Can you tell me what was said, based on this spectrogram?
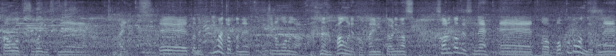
スター・ウォーズすごいですね。はい。えっ、とね、今ちょっとね、うちのものが パンフレットを買いに行っております。それとですね、えっ、と、ポップコーンですね。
